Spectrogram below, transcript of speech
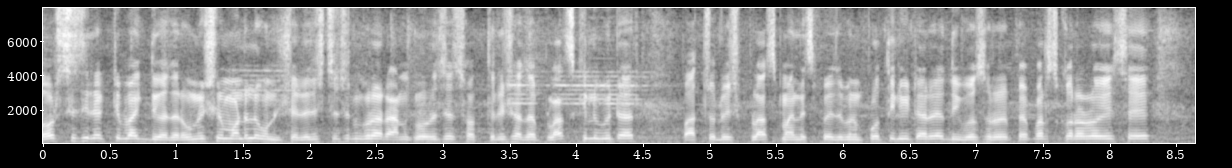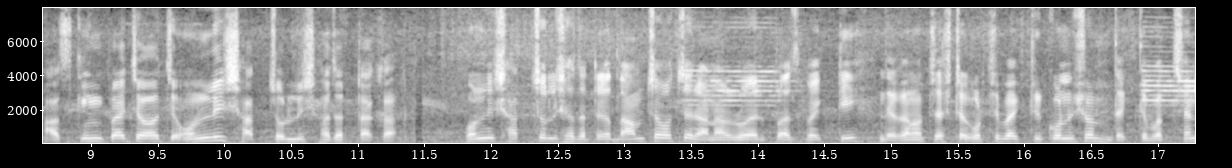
দশ সিসির একটি বাইক, দুই হাজার উনিশের মডেলে উনিশে রেজিস্ট্রেশন করা রান করেছে ছত্রিশ হাজার প্লাস কিলোমিটার, পাঁচচল্লিশ প্লাস মাইলেজ পেয়ে যাবেন প্রতি লিটারে। দুই বছরের পেপার্স করা রয়েছে। আস্কিং প্রাইস চাওয়া হচ্ছে অনলি সাতচল্লিশ হাজার টাকা। অনলি সাতচল্লিশ হাজার টাকা দাম চাওয়া হচ্ছে রানার রয়্যাল প্লাস বাইকটি। দেখানোর চেষ্টা করছি বাইকটির কন্ডিশন দেখতে পাচ্ছেন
